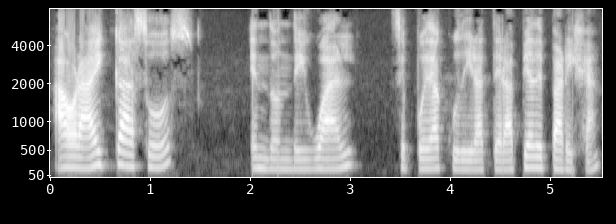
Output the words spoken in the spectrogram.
Ahora hay casos en donde igual se puede acudir a terapia de pareja,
